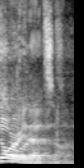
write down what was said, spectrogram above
story, that song.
